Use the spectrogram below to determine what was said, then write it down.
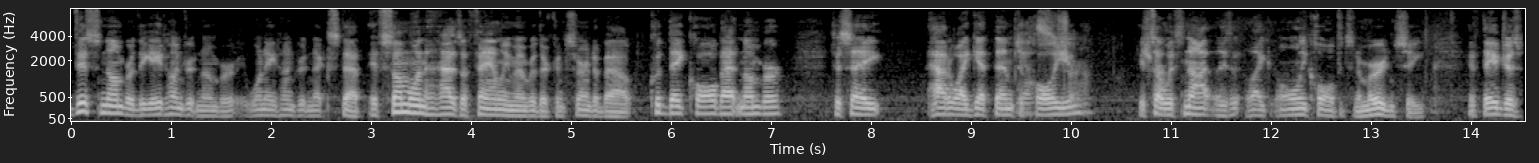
This number, the 800 number, 1 800 Next Step, if someone has a family member they're concerned about, could they call that number to say, how do I get them to Yes, call you? sure. If- So it's not is it like only call if it's an emergency. If they're just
